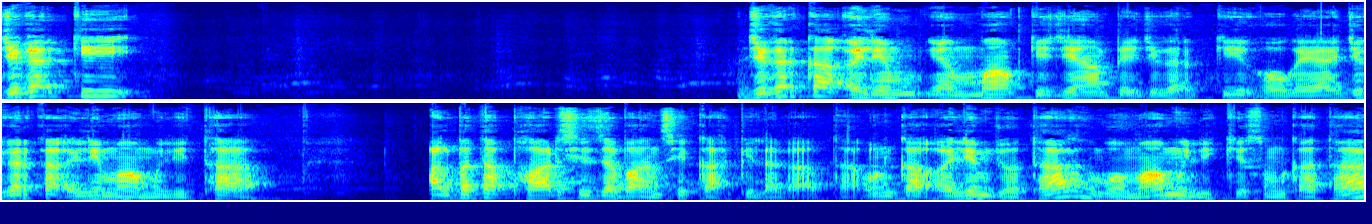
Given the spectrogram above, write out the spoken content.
जिगर की, जिगर का इलम माफ़ कीजिए, यहाँ पे जिगर की हो गया। जिगर का इलम मामूली था। अलबत् फ़ारसी ज़बान से काफ़ी लगा था। उनका इलम जो था, वो मामूली किस्म का था।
